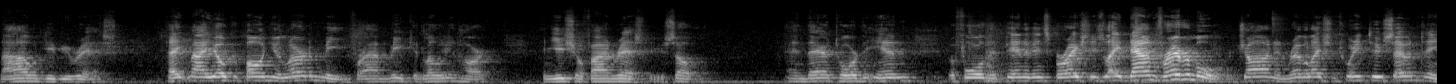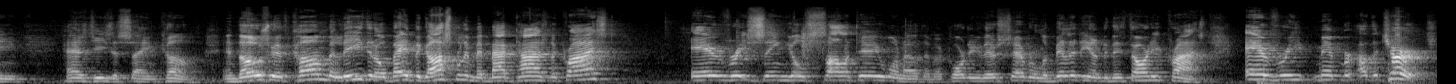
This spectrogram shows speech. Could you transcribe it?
and I will give you rest. Take my yoke upon you and learn of me, for I am meek and lowly in heart, and you shall find rest for your soul. And there, toward the end, before the pen of inspiration is laid down forevermore, John in Revelation 22 17 has Jesus saying, Come. And those who have come, believed, and obeyed the gospel, and been baptized in Christ, every single solitary one of them, according to their several ability under the authority of Christ, every member of the church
